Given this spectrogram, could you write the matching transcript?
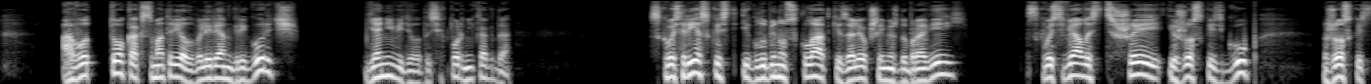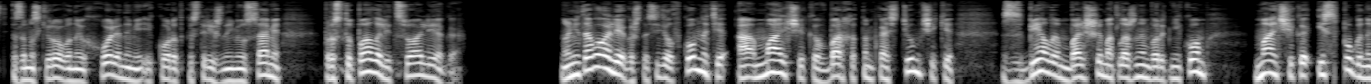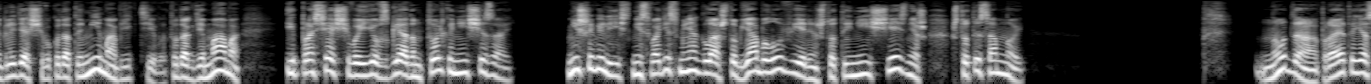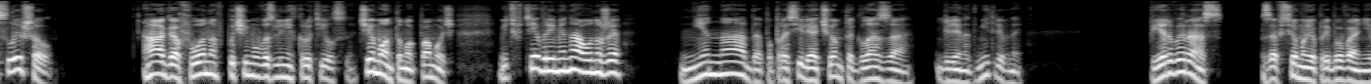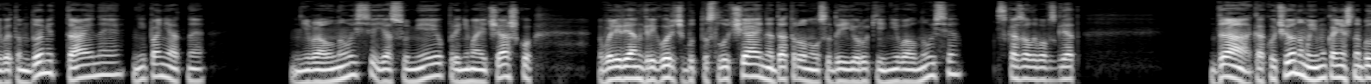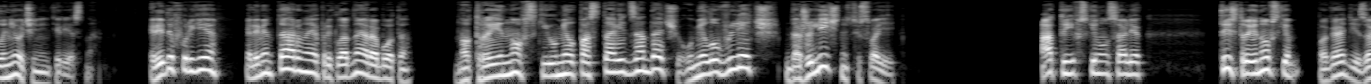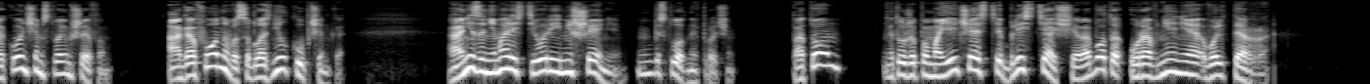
А вот то, как смотрел Валериан Григорьевич, я не видела до сих пор никогда. Сквозь резкость и глубину складки, залегшей между бровей, сквозь вялость шеи и жесткость губ, жесткость, замаскированную холеными и коротко стриженными усами, проступало лицо Олега. Но не того Олега, что сидел в комнате, а мальчика в бархатном костюмчике с белым большим отложным воротником, мальчика, испуганно глядящего куда-то мимо объектива, туда, где мама, и просящего ее взглядом «только не исчезай». Не шевелись, не своди с меня глаз, чтобы я был уверен, что ты не исчезнешь, что ты со мной. Ну да, про это я слышал. А Агафонов почему возле них крутился? Чем он-то мог помочь? Ведь в те времена он уже... Не надо, попросили о чем-то глаза Елены Дмитриевны. Первый раз за все мое пребывание в этом доме тайное, непонятное. Не волнуйся, я сумею, принимая чашку, — Валериан Григорьевич будто случайно дотронулся до ее руки. «Не волнуйся», — сказал его взгляд. Да, как ученому ему, конечно, было не очень интересно. Ряды Фурье — элементарная прикладная работа. Но Троиновский умел поставить задачу, умел увлечь, даже личностью своей. — А ты, — вскинулся Олег, — ты с Троиновским... Погоди, закончим с твоим шефом. Агафонова соблазнил Купченко. Они занимались теорией мишени, бесплодной, впрочем. Потом, это уже по моей части, блестящая работа уравнения Вольтерра.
